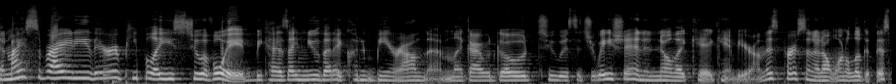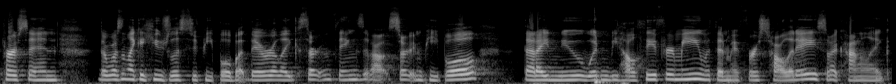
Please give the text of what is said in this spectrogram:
In my sobriety, there are people I used to avoid because I knew that I couldn't be around them. Like I would go to a situation and know, like, okay, I can't be around this person. I don't want to look at this person. There wasn't like a huge list of people, but there were like certain things about certain people that I knew wouldn't be healthy for me within my first holiday. So I kind of like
